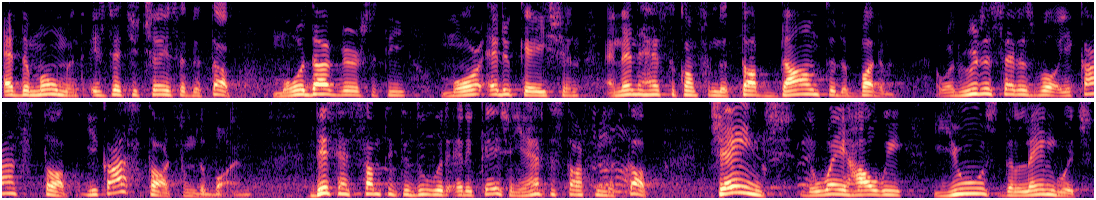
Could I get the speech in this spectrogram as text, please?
at the moment is that you change at the top. More diversity, more education, and then it has to come from the top down to the bottom. What Rudy said as well, you can't stop, you can't start from the bottom. This has something to do with education. You have to start from the top. Change the way how we use the language.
